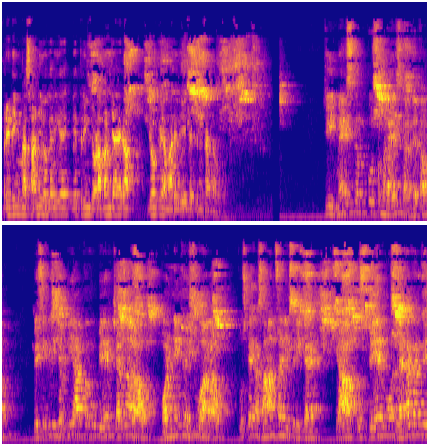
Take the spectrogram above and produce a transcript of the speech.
بریڈنگ میں آسانی ہو گئی ہے بہترین جوڑا بن جائے گا جو کہ ہمارے لیے بہترین فائدہ ہوگا۔ جی میں اس کو سمرائز کر دیتا ہوں۔ بیسیکلی جب بھی آپ کا کوئی پیر چل نہ رہا ہو بانڈنگ کا ایشو آ رہا ہو اس کا ایک آسان سا یہ طریقہ ہے کہ آپ اس پیر کو علیحدہ کر دیں۔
